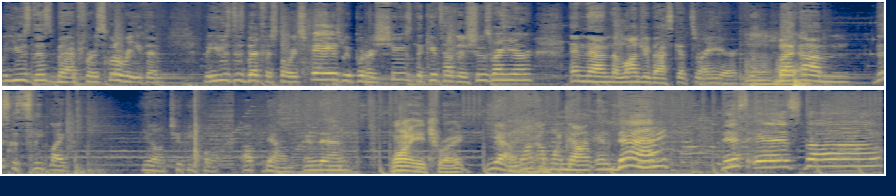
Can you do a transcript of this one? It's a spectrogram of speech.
we use this bed for scoot over, Ethan. We use this bed for storage space. We put our shoes. The kids have their shoes right here, and then the laundry baskets right here. But um, this could sleep like, you know, two people up, down, and then One each, right? yeah, one up, one down. And then this is the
